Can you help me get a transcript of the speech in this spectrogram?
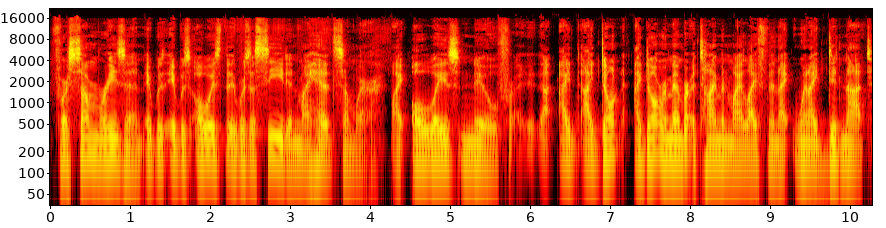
For some reason, it was it was always there was a seed in my head somewhere. I always knew. For, I I don't I don't remember a time in my life then I when I did not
